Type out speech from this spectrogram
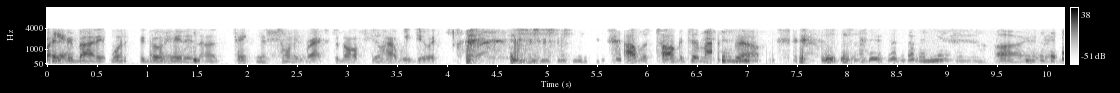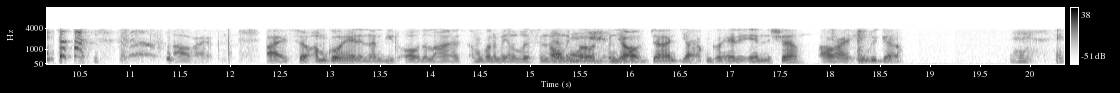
everybody wanted to go ahead and uh, take Miss Toni Braxton off. You know how we do it. I was talking to myself. all right. all right. All right. So I'm going to go ahead and unmute all the lines. I'm going to be in a listen only okay. mode. When y'all done, y'all can go ahead and end the show. All right. Here we go.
